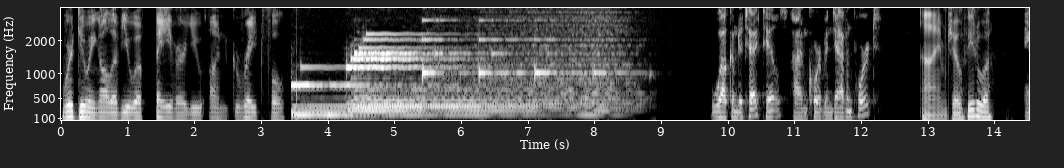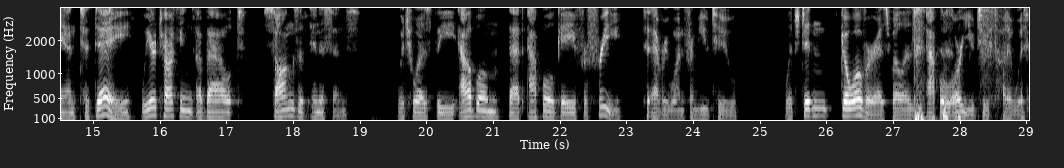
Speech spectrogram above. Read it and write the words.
We're doing all of you a favor, you ungrateful. Welcome to Tech Tales. I'm Corbin Davenport, I'm Joe Fedewa. and today we are talking about Songs of Innocence, which was the album that Apple gave for free to everyone from U2, which didn't go over as well as Apple or U2 thought it would.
